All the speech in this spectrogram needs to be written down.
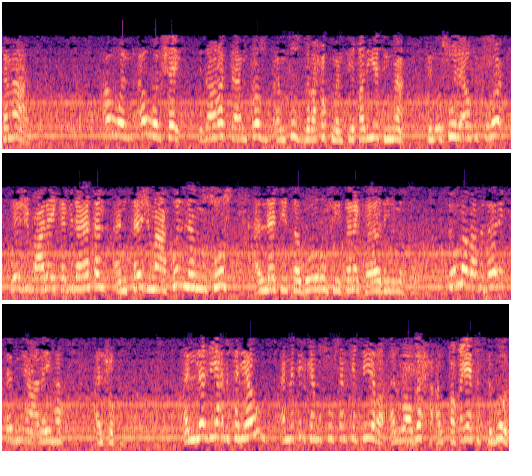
سماعا. أول أول شيء إذا أردت أن تصدر, أن تصدر حكما في قضية ما في الأصول أو في الفروع يجب عليك بداية أن تجمع كل النصوص التي تدور في فلك هذه المسألة. ثم بعد ذلك تبني عليها الحكم. الذي يحدث اليوم أن تلك النصوص الكثيرة الواضحة القطعية الثبوت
